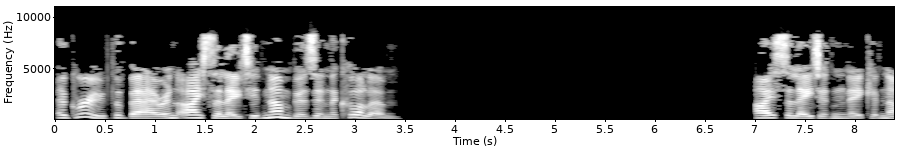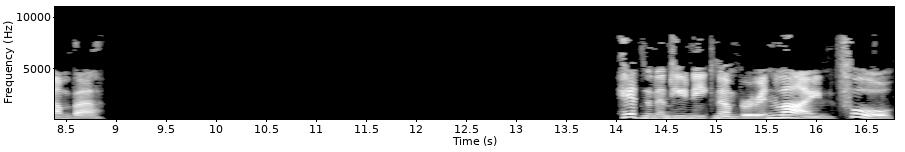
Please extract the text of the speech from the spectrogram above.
A group of bare and isolated numbers in the column. Isolated and naked number. hidden and unique number in line 4.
